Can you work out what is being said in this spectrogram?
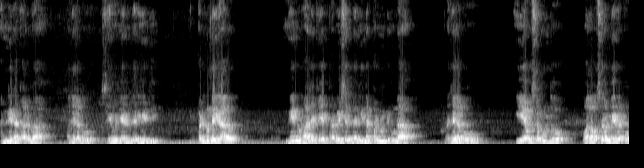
అన్ని రకాలుగా ప్రజలకు సేవ చేయడం జరిగింది. ఇప్పటి నుండే కాదు నేను రాజకీయ ప్రవేశం జరిగినప్పటి నుండి కూడా ప్రజలకు ఏ అవసరం ఉందో వాళ్ళ అవసరం మేరకు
